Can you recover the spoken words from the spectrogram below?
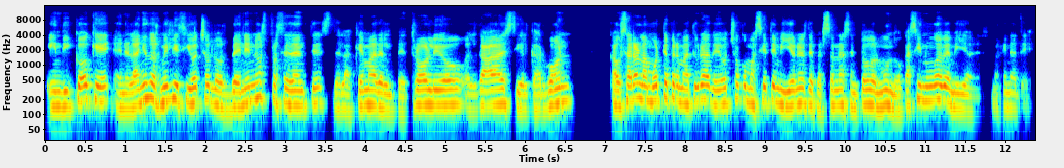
indicó que en el año 2018 los venenos procedentes de la quema del petróleo, el gas y el carbón causaron la muerte prematura de 8,7 millones de personas en todo el mundo, casi 9 millones, imagínate.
